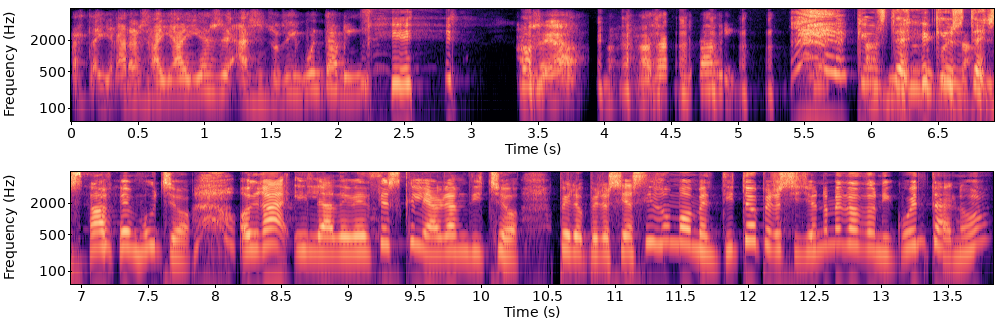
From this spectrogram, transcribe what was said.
hasta llegar a ahí has, hecho 50.000. O sea, que usted, que usted sabe mucho. Oiga, y la de veces que le habrán dicho, pero, pero si ha sido un momentito, pero si yo no me he dado ni cuenta, ¿no?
